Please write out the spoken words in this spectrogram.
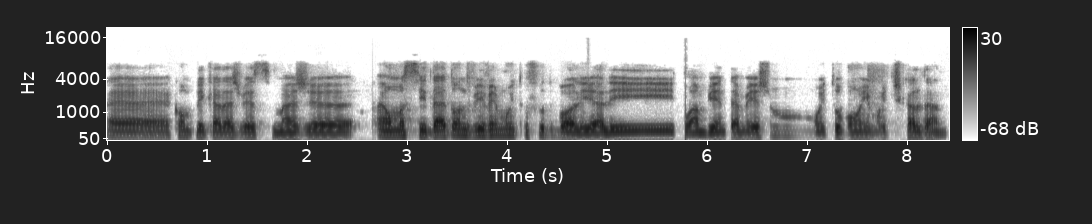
é complicado às vezes, mas uh, é uma cidade onde vivem muito futebol e ali o ambiente é mesmo muito bom e muito escaldante.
